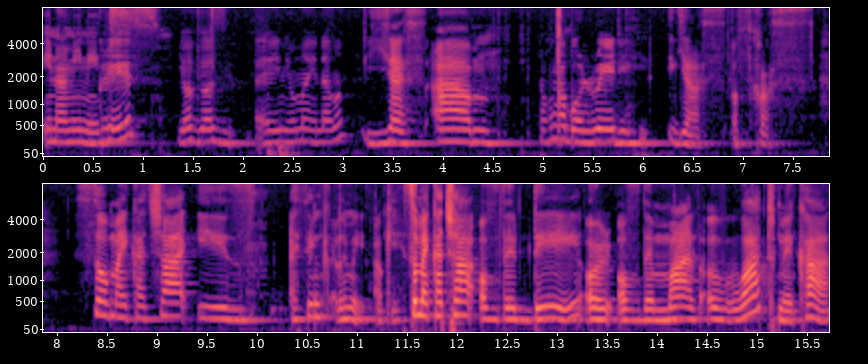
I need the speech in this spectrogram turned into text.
In a minute. Grace, you have yours uh, in your mind, Ama? Yes. Um. Nakunga born ready. Yes. Of course. So my kacha is. I think. Let me. Okay. So my kacha of the day or of the month of what meka.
